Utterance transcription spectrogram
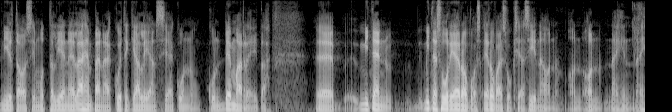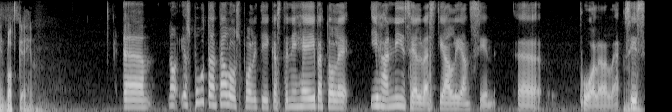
niiltä osin, mutta lienee lähempänä kuitenkin allianssia kuin, kuin demareita miten, miten suuria erovaisuuksia siinä on, on, on näihin, näihin blokkeihin? No, jos puhutaan talouspolitiikasta, niin he eivät ole ihan niin selvästi allianssin puolelle. Mm. Siis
